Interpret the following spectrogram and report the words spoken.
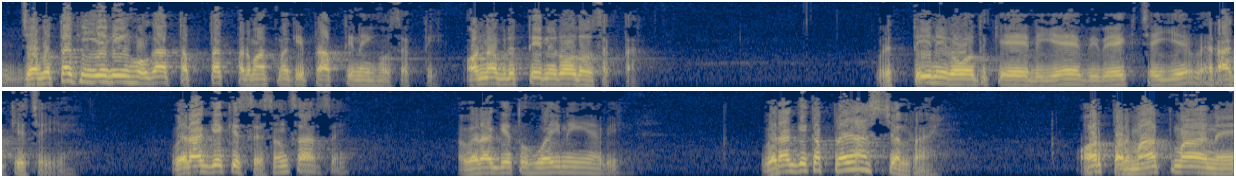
जब तक ये नहीं होगा, तब तक परमात्मा की प्राप्ति नहीं हो सकती, और न वृत्ति निरोध हो सकता। वृत्ति निरोध के लिए विवेक चाहिए, वैराग्य चाहिए। वैराग्य किससे? संसार से। वैराग्य तो हुआ ही नहीं है अभी। वैराग्य का प्रयास चल रहा है। और परमात्मा ने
